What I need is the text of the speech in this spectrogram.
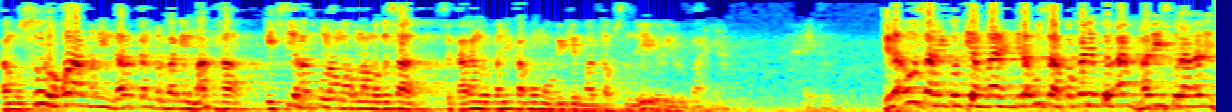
Kamu suruh orang meninggalkan berbagai madhab, istihad ulama-ulama besar. Sekarang rupanya kamu mau bikin madhab sendiri rupanya. Tidak usah ikut yang lain, tidak usah. Pokoknya Quran, hadis, Quran, hadis.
